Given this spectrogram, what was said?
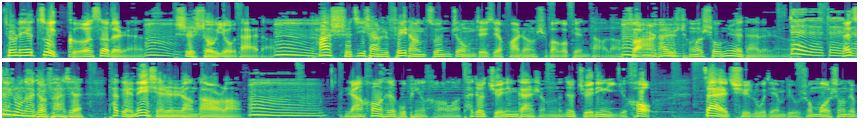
就是那些最格色的人，嗯，是受优待的，嗯，他实际上是非常尊重这些化妆师，包括编导的，反而他是成了受虐待的人了。对对对。哎，最终他就发现，他给那些人让道了，嗯，然后他就不平衡了，他就决定干什么呢？就决定以后。再去录节目，比如说陌生就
